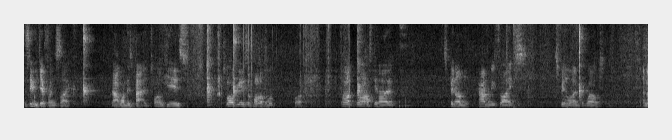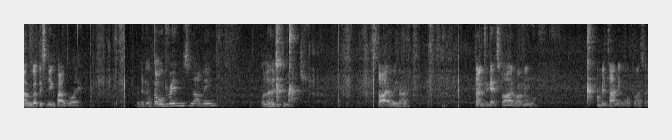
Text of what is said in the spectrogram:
see the difference, like, that one is battered 12 years. 12 years of hard work. Hard graft, you know. It's been on how many flights? It's been all over the world. And now we've got this new bad boy. With the little gold rims, you know what I mean? Got the hoodie to match. Style, you know. Don't forget style, I mean. I'm Italian, what can I say?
